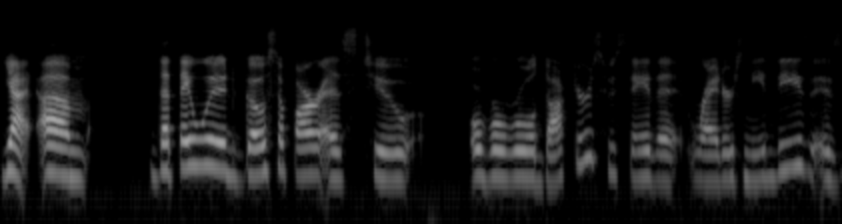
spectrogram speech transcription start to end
Yeah, um that they would go so far as to overrule doctors who say that riders need these is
